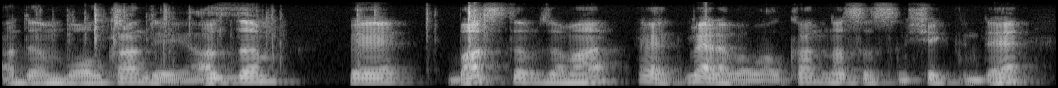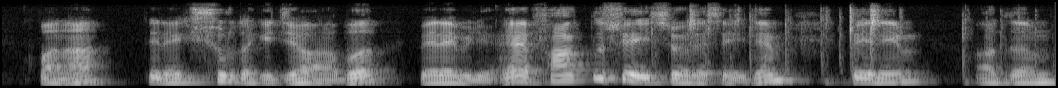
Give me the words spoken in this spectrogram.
adım Volkan diye yazdım. Ve bastığım zaman evet merhaba Volkan nasılsın şeklinde bana direkt şuradaki cevabı verebiliyor. E farklı şey söyleseydim benim adım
